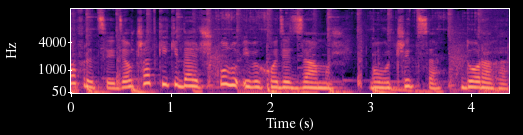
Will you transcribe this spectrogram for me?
Афрыцы дзяўчаткі кідаюць школу і выходзяць замуж, бо вучыцца дорага.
